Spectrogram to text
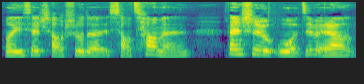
我一些少数的小窍门，但是我基本上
